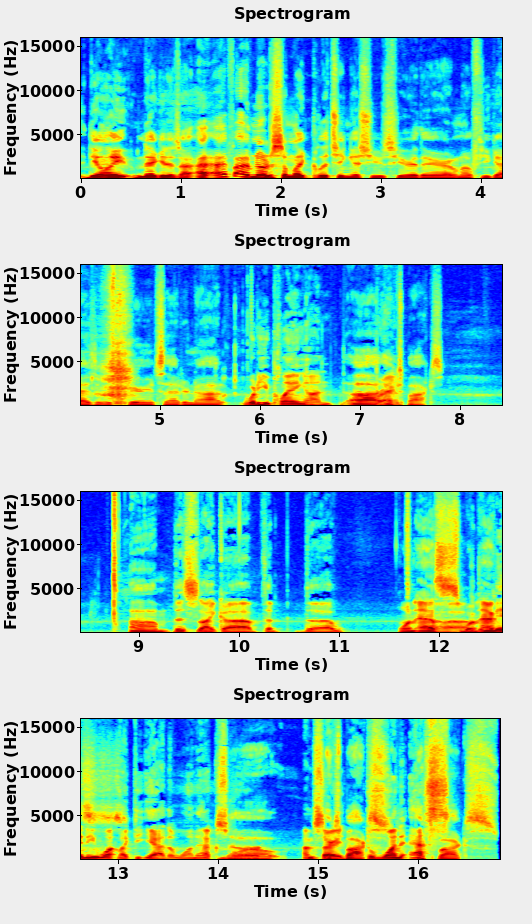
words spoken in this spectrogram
the only negatives I, I I've, I've noticed some like glitching issues here or there. I don't know if you guys have experienced that or not. What are you playing on? Uh, Brian? Xbox. This like uh the the One S, uh, one the X, mini one like the yeah the one X or No, I'm sorry Xbox the one S Xbox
